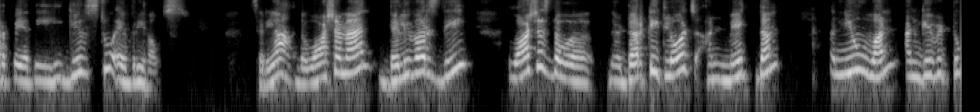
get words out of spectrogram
அர்ப்பயதி. He gives to every house சரியா? The washerman delivers the washes the, the dirty clothes and make them a new one and give it to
